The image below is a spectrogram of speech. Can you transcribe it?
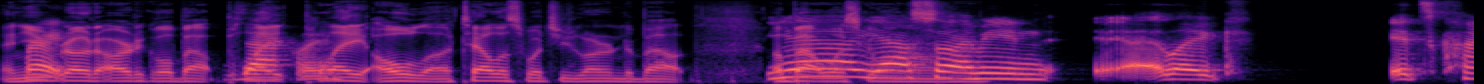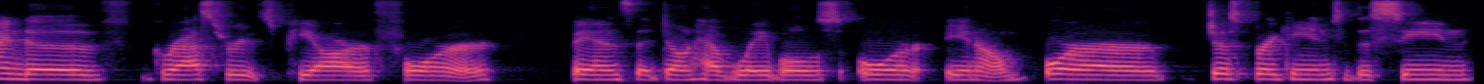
And you Right. wrote an article about play, Exactly. Playola. Tell us what you learned about about yeah, what's going yeah. on. So there. I mean, eh, like, it's kind of grassroots PR for bands that don't have labels, or you know, or are just breaking into the scene.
